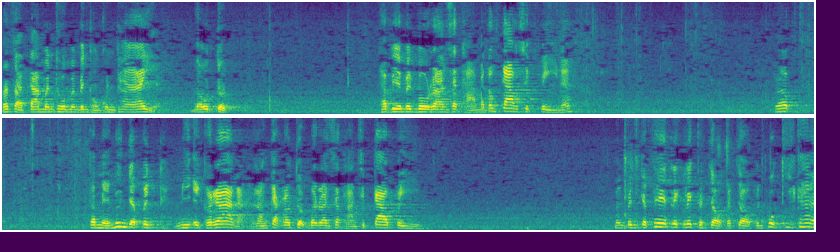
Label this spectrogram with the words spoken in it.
ภาษาตามมันโทมันเป็นของคนไทย เราจดทะเบียนเป็นโบราณสถานมาต้องเก้าสิบปีนะ ครับเขมรเพิ่งจะเป็นมีเอกราชอะ หลังจากเราจดโบราณสถานสิบเก้าปี มันเป็นประเทศเล็ก ๆ กระจอกกระจอกเป็นพวกขี้ข้า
